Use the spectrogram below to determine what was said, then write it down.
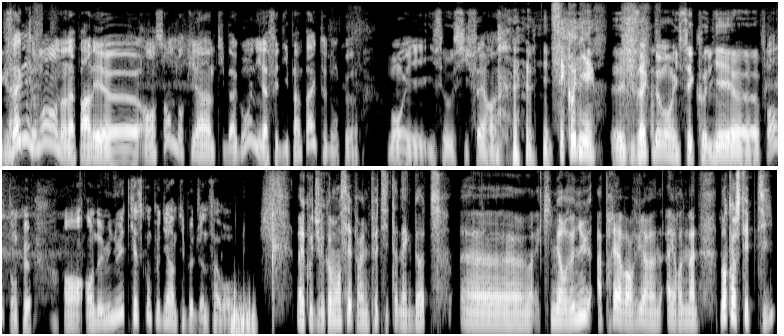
Bah exactement, on en a parlé, heu, ensemble, donc il a un petit background. Il a fait Deep Impact, donc heu, bon, il il sait aussi faire les il s'est cogné. exactement, il s'est cogné, fort, donc en en 2008, qu'est-ce qu'on peut dire un petit peu de Jon Favreau? Bah, écoute, je vais commencer par une petite anecdote, qui m'est revenue après avoir vu Iron Man. Moi, quand j'étais petit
